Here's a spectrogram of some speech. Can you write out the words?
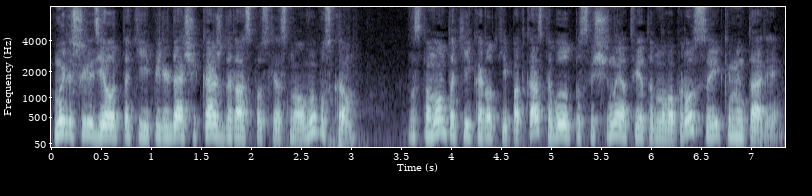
Мы решили делать такие передачи каждый раз после основного выпуска. В основном такие короткие подкасты будут посвящены ответам на вопросы и комментарии.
